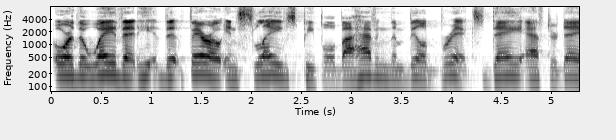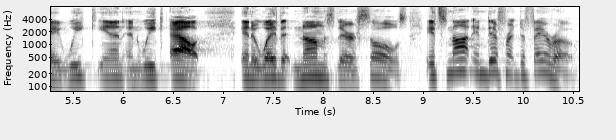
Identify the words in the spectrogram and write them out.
or the way that, he, that Pharaoh enslaves people by having them build bricks day after day, week in and week out, in a way that numbs their souls. It's not indifferent to Pharaoh.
